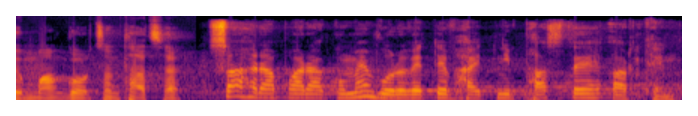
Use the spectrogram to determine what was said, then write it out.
գման գործընթացը։ Սա հրապարակում են, որովհետև հայտնի փաստ է արդեն։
